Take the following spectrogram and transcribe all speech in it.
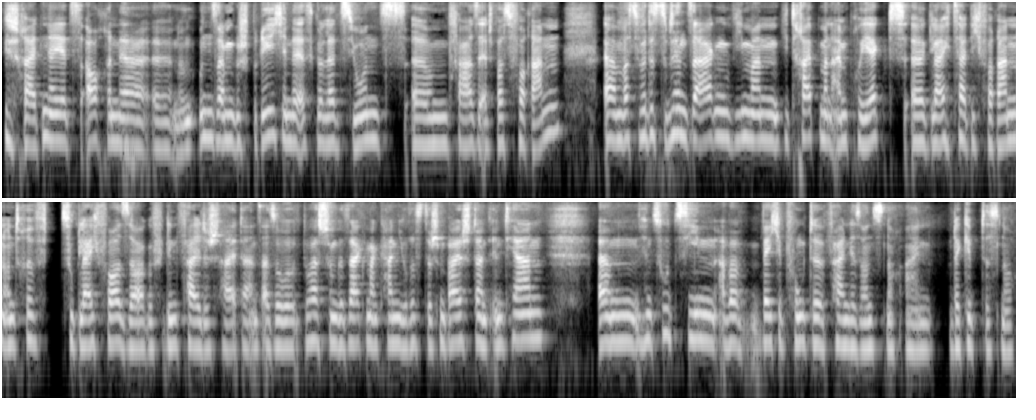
Wir schreiten ja jetzt auch in, der, äh, in unserem Gespräch in der Eskalationsphase etwas voran. Ähm, was würdest du denn sagen, wie man, wie treibt man ein Projekt äh, gleichzeitig voran und trifft zugleich Vorsorge für den Fall des Scheiterns? Also du hast schon gesagt, man kann juristischen Beistand intern ähm, hinzuziehen, aber welche Punkte fallen dir sonst noch ein oder gibt es noch?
